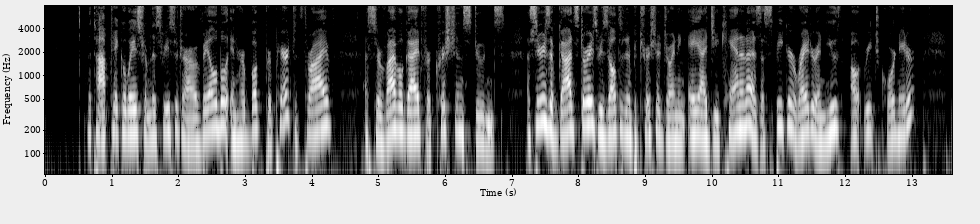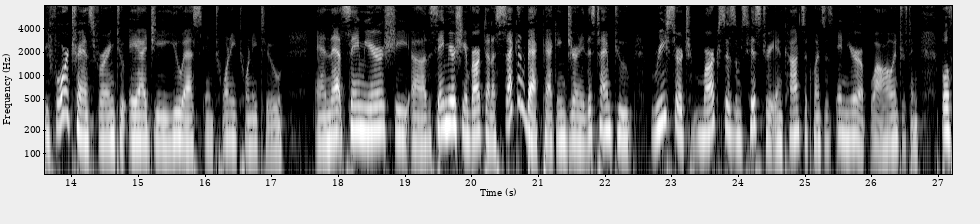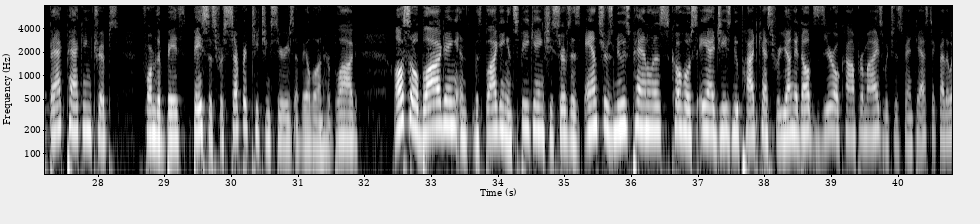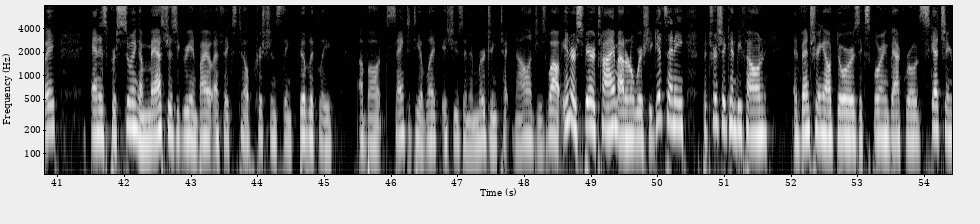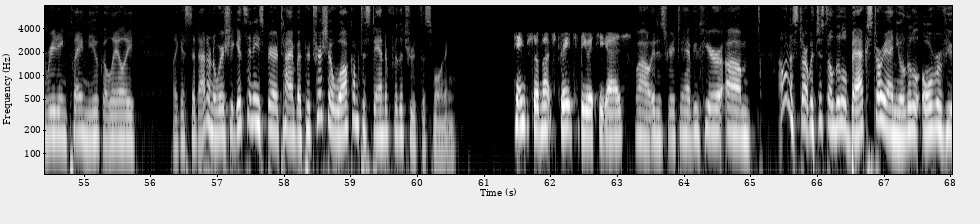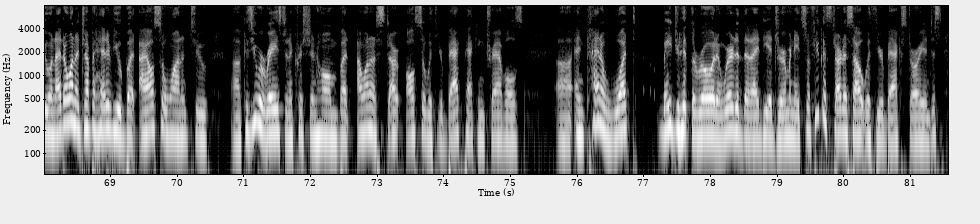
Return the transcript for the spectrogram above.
The top takeaways from this research are available in her book, Prepare to Thrive, a survival guide for Christian students. A series of God stories resulted in Patricia joining AIG Canada as a speaker, writer, and youth outreach coordinator before transferring to AIG US in 2022. And that same year, she, uh, the same year she embarked on a second backpacking journey, this time to research Marxism's history and consequences in Europe. Wow, how interesting. Both backpacking trips form the base, basis for separate teaching series available on her blog. Also blogging and with blogging and speaking, she serves as Answers News panelist, co-hosts AIG's new podcast for young adults, Zero Compromise, which is fantastic, by the way, and is pursuing a master's degree in bioethics to help Christians think biblically about sanctity of life issues and emerging technologies. Wow. In her spare time, I don't know where she gets any, Patricia can be found adventuring outdoors, exploring back roads, sketching, reading, playing the ukulele. Like I said, I don't know where she gets any spare time, but Patricia, welcome to Stand Up for the Truth this morning. Thanks so much. Great to be with you guys. Wow, it is great to have you here. Um, I want to start with just a little backstory on you, a little overview, and I don't want to jump ahead of you, but I also wanted to, because uh, you were raised in a Christian home, but I want to start also with your backpacking travels uh, and kind of what made you hit the road and where did that idea germinate. So if you could start us out with your backstory and just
